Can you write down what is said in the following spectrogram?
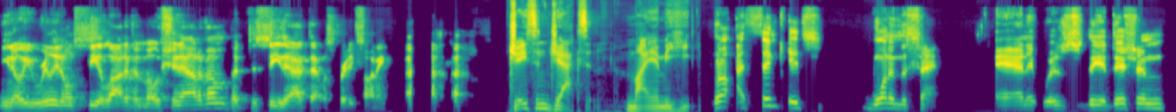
You know, you really don't see a lot of emotion out of him, but to see that, that was pretty funny. Jason Jackson, Miami Heat. Well, I think it's one and the same and it was the addition,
